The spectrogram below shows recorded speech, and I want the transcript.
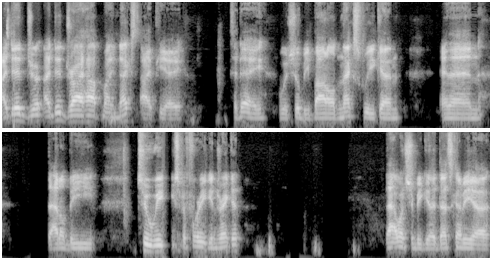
I did I did dry hop my next IPA today, which will be bottled next weekend, and then that'll be two weeks before you can drink it. That one should be good. That's gonna be a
